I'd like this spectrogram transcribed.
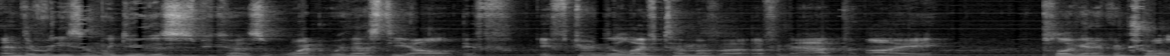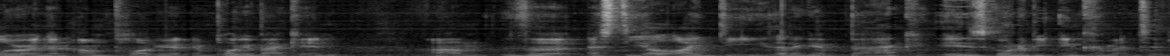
and the reason we do this is because what, with SDL, if, if during the lifetime of, a, of an app I plug in a controller and then unplug it and plug it back in, um, the SDL ID that I get back is going to be incremented.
